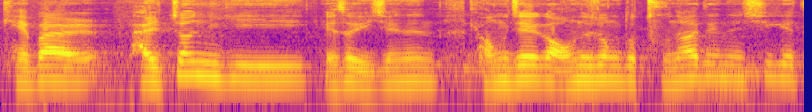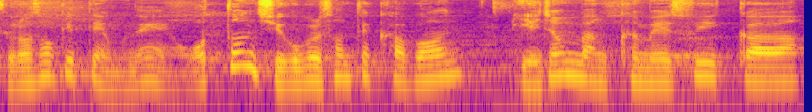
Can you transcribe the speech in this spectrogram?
개발 발전기에서 이제는 경제가 어느 정도 둔화되는 시기에 들어섰기 때문에 어떤 직업을 선택하건 예전만큼의 수익과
